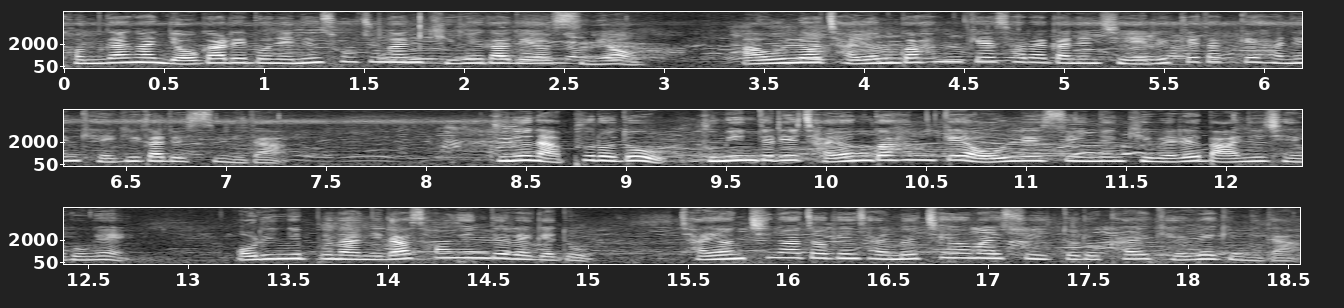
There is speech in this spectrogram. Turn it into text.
건강한 여가를 보내는 소중한 기회가 되었으며 아울러 자연과 함께 살아가는 지혜를 깨닫게 하는 계기가 됐습니다. 군은 앞으로도 구민들이 자연과 함께 어울릴 수 있는 기회를 많이 제공해 어린이뿐 아니라 성인들에게도 자연 친화적인 삶을 체험할 수 있도록 할 계획입니다.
